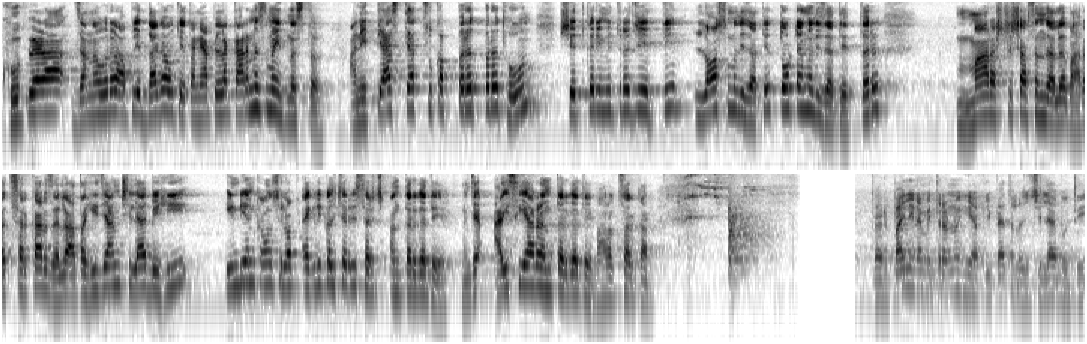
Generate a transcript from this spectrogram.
खूप वेळा जनावरं आपले दगावतात आणि आपल्याला कारणच माहीत नसतं. आणि त्याच त्याच चुका परत परत होऊन शेतकरी मित्र जे आहेत ते लॉसमध्ये जाते तोट्यामध्ये जाते. तर महाराष्ट्र शासन झालं भारत सरकार झालं आता ही जी आमची लॅब आहे ही Indian Council of Agriculture Research अंतर्गत आहे. म्हणजे आय सी आर अंतर्गत आहे भारत सरकार. तर पाहिली ना मित्रांनो ही आपली पॅथॉलॉजीची लॅब होती.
